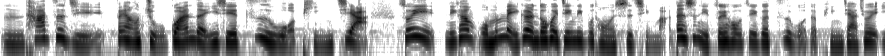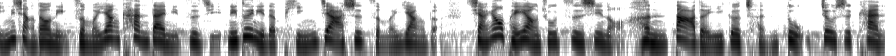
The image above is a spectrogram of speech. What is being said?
嗯他自己非常主观的一些自我评价，所以你看，我们每个人都会经历不同的事情嘛。但是你最后这个自我的评价就会影响到你怎么样看待你自己，你对你的评价是怎么样的？想要培养出自信哦，很大的一个程度就是看。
